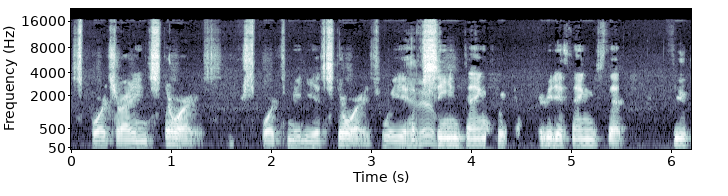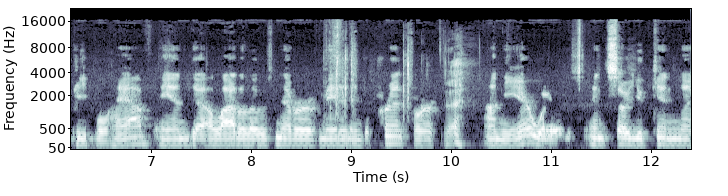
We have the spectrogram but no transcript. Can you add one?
sports writing stories, sports media stories. We have seen things, we contribute to things that few people have, and uh, a lot of those never have made it into print or on the airwaves. And so you can uh,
